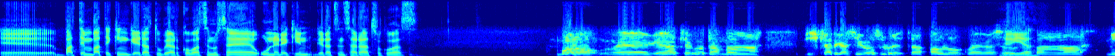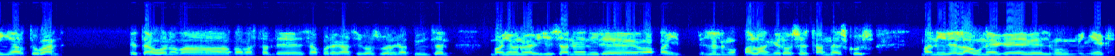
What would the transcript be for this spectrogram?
e, baten batekin geratu beharko batzen ze unerekin geratzen zara atzokoaz? Bueno, e, geratzekotan, ba, pixkat gaziko zu, ez da, Paulo, Egia. ba, min hartu ban, eta, bueno, ba, ba bastante zapore gaziko zu, ez gatu nintzen, baina, bueno, egiz izanen nire, ba, bai, lehenengo paloan gero zestan da eskuz, ba, nire lagunek, e, minek,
